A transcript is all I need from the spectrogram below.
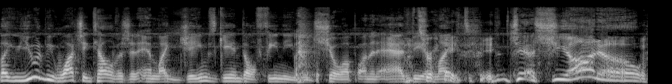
like you would be watching television, and like James Gandolfini would show up on an ad being right. like, "Schiano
